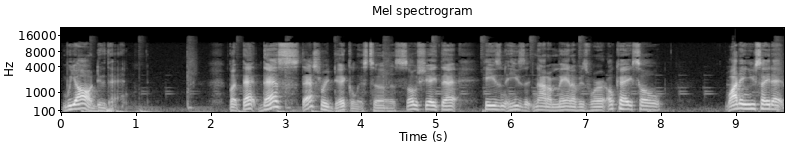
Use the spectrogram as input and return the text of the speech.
We all do that. But that that's that's ridiculous to associate that he's he's not a man of his word. Okay, so why didn't you say that?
